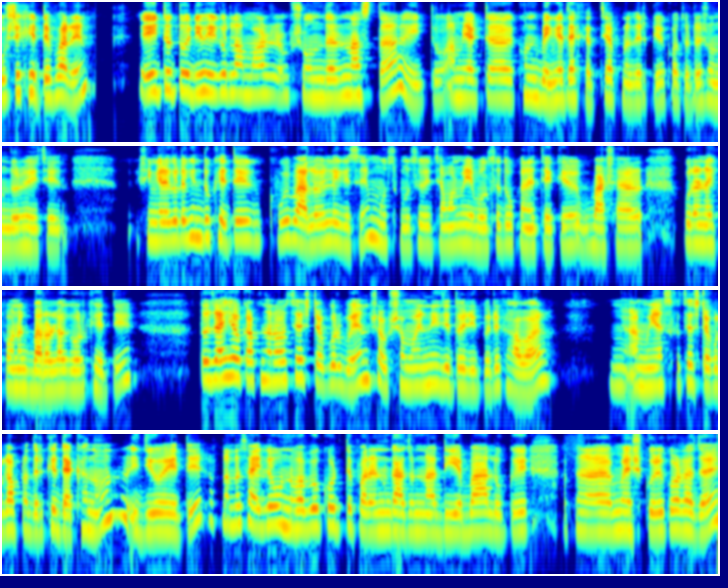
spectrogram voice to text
বসে খেতে পারেন। এই তো তৈরি হয়ে গেলো আমার সন্ধ্যার নাস্তা। এই তো আমি একটা এখন ভেঙে দেখাচ্ছি আপনাদেরকে কতটা সুন্দর হয়েছে। সিঙ্গারাগুলো কিন্তু খেতে খুবই ভালোই লেগেছে, মুসমুস হয়েছে। আমার মেয়ে বলছে দোকানে থেকে বাসারগুলো নাকি অনেক ভালো লাগে ওর খেতে। তো যাই হোক, আপনারাও চেষ্টা করবেন সব সময় নিজে তৈরি করে খাওয়ার। আমি আজকে চেষ্টা করলাম আপনাদেরকে দেখানোর ইজিও এতে। আপনারা চাইলে অন্যভাবেও করতে পারেন, গাজর না দিয়ে বা আলুকে আপনারা ম্যাশ করে করা যায়।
